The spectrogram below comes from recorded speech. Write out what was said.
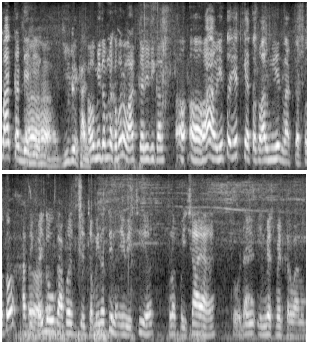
બાત કરી દેજે. જીવે ખાલી. હવે મેં તમને ખબર હે વાત કરી હતી કાલ. હા એ તો એ જ કહેતો હતો હાલ મેં એ જ વાત કરતો હતો. હા તે કહી દઉં કે આપણે જમીન હતી ને એ વેચી હે થોડા પૈસા આયા હે. ઇન્વેસ્ટમેન્ટ કરવાનું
